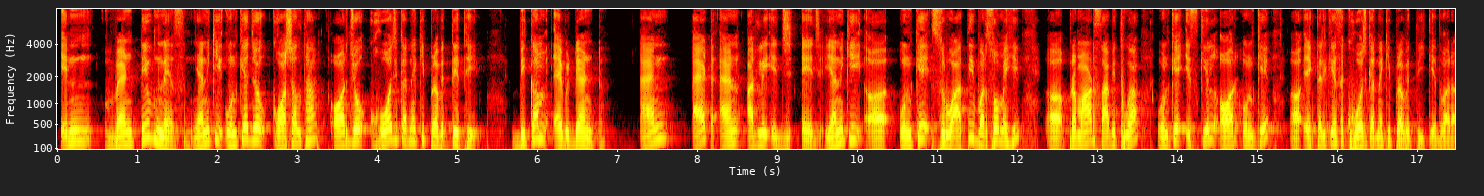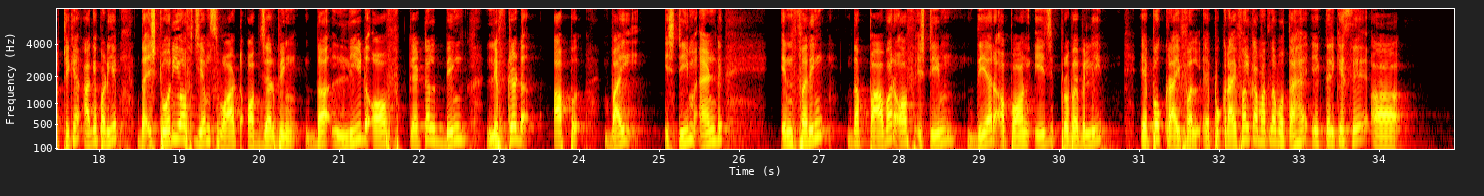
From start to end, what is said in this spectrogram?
इन्वेंटिवनेस यानी कि उनके जो कौशल था और जो खोज करने की प्रवृत्ति थी become evident and at an early age यानी कि उनके शुरुआती वर्षों में ही प्रमाण साबित हुआ उनके स्किल और उनके एक तरीके से खोज करने की प्रवृत्ति के द्वारा, ठीक है? आगे पढ़िए। The story of James Watt observing the lid of kettle being lifted up by steam and inferring the power of steam thereupon is probably apocryphal apocryphal का मतलब होता है एक तरीके से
